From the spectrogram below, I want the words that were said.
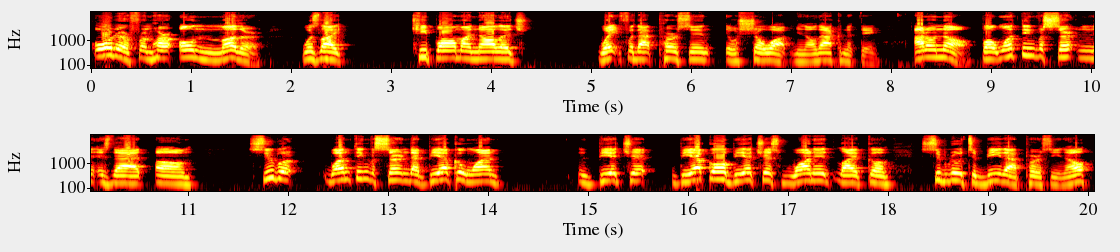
order from her own mother was like, keep all my knowledge, wait for that person, it will show up, you know, that kind of thing. I don't know. But one thing for certain is that, um, Super, one thing for certain that Beako wanted Beatrice, Beako, Beatrice wanted, like, um, Subaru to be that person, you know?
